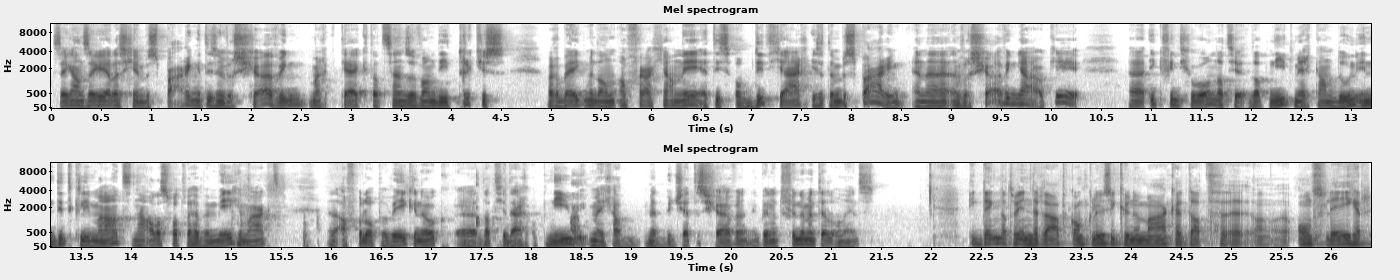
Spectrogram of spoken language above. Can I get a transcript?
zij gaan zeggen, ja, dat is geen besparing, het is een verschuiving. Maar kijk, dat zijn zo van die trucjes waarbij ik me dan afvraag, ja, nee, het is op dit jaar is het een besparing. En uh, een verschuiving, ja, oké. Ik vind gewoon dat je dat niet meer kan doen in dit klimaat, na alles wat we hebben meegemaakt, de afgelopen weken ook, dat je daar opnieuw mee gaat met budgetten schuiven. Ik ben het fundamenteel oneens. Ik denk dat we inderdaad de conclusie kunnen maken dat uh, ons leger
